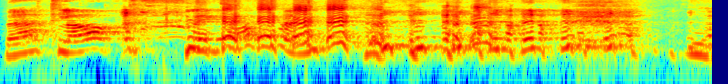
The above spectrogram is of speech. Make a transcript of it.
Vær klar med kaffen!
